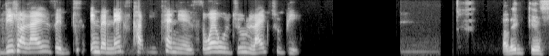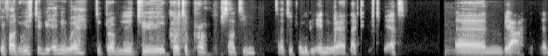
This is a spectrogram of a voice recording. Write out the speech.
visualize it in the next coming 10 years? Where would you like to be? I think if, if I'd wish to be anywhere, to probably to coach a professional team, that would probably be anywhere I'd like to wish to be at. And yeah, that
